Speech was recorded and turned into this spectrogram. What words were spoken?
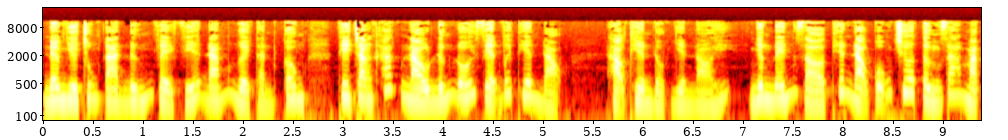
Nếu như chúng ta đứng về phía đám người thần công, thì chẳng khác nào đứng đối diện với thiên đạo. Hạo Thiên đột nhiên nói, nhưng đến giờ thiên đạo cũng chưa từng ra mặt.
